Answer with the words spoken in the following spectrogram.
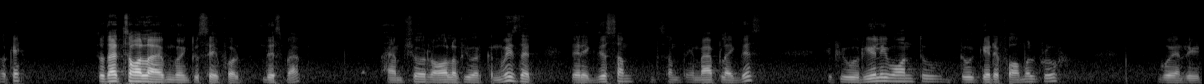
Okay. So, that is all I am going to say for this map. I am sure all of you are convinced that there exists some, some a map like this. If you really want to do get a formal proof, go and read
